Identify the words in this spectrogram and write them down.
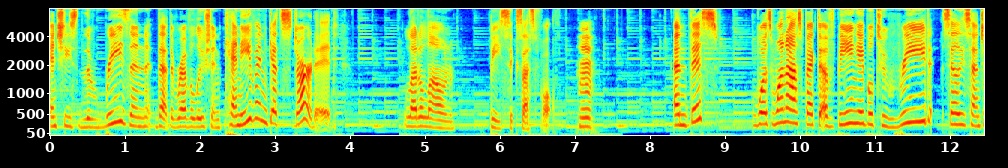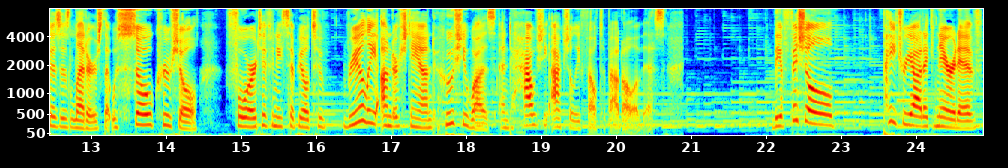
And she's the reason that the revolution can even get started, let alone be successful. Hmm. And this was one aspect of being able to read Celia Sanchez's letters that was so crucial for Tiffany Sippial to really understand who she was and how she actually felt about all of this. The official patriotic narrative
